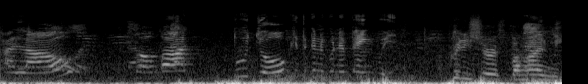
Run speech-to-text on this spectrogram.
Kalau bawah tujuh, kita kena guna penguin. Pretty sure it's behind me.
